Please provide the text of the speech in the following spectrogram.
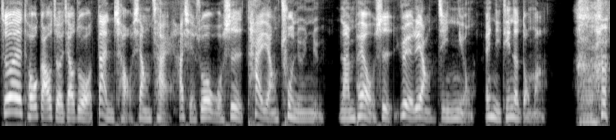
这位投稿者叫做蛋炒香菜，他写说我是太阳处女女，男朋友是月亮金牛。哎，你听得懂吗？啊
